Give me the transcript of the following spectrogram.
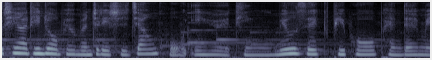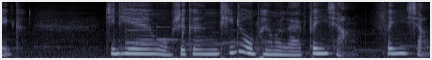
亲爱的听众朋友们，这里是江湖音乐厅 Music People Pandemic。今天我们是跟听众朋友们来分享分享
